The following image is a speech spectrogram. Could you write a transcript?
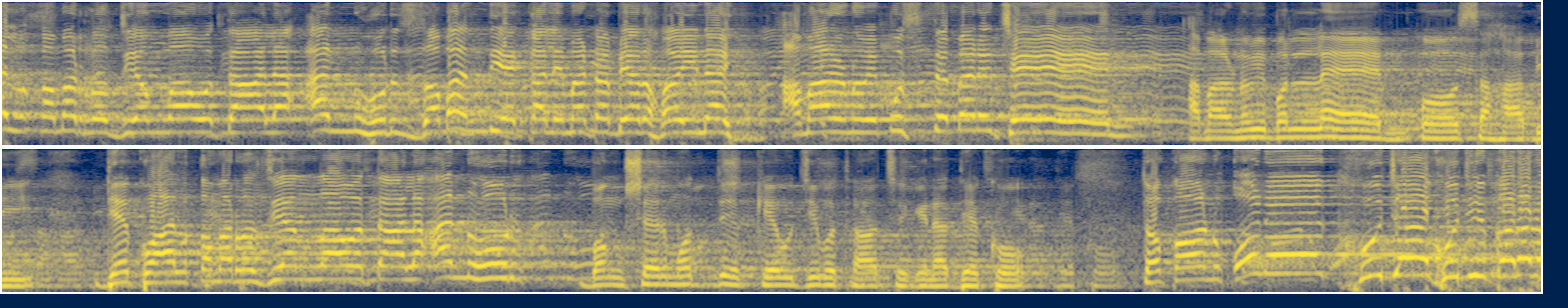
আল কামার রাদিয়াল্লাহু তাআলা আনহুর জবান দিয়ে কালেমাটা বের হয় নাই। আমার নবী বুঝতে পেরেছেন। আমার নবী বললেন, ও সাহাবী, দেখো আল কামার রাদিয়াল্লাহু তাআলা আনহুর বংশের মধ্যে কেউ জীবিত আছে কিনা দেখো। তখন অনেক খুঁজা খুঁজি করার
